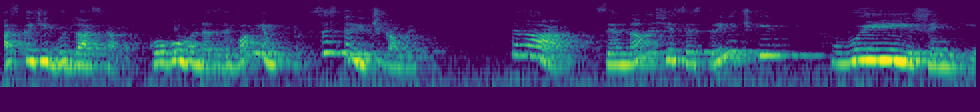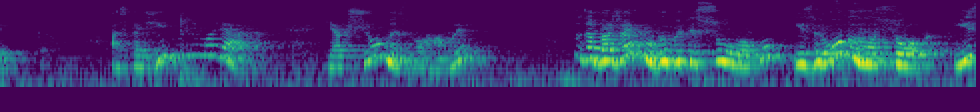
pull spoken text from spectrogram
А скажіть, будь ласка, кого ми називаємо сестричками? Так, це наші сестрички вишеньки. А скажіть мені, малята, якщо ми з вами забажаємо випити соку і зробимо сок із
